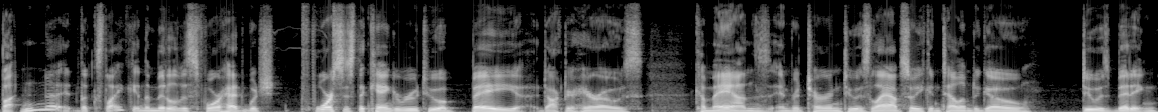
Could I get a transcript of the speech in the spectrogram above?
button, it looks like, in the middle of his forehead, which forces the kangaroo to obey Dr. Harrow's commands and return to his lab so he can tell him to go do his bidding.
